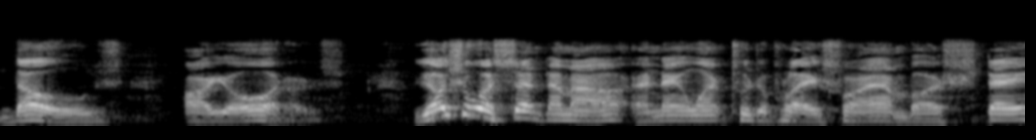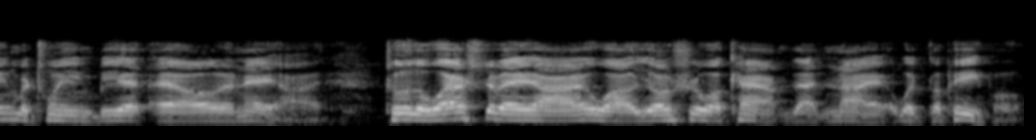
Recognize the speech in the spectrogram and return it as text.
Those are your orders. Joshua sent them out, and they went to the place for ambush, staying between Beit El and Ai, to the west of Ai, while Joshua camped that night with the people.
